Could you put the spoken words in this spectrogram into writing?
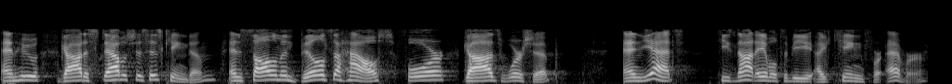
and who God establishes his kingdom, and Solomon builds a house for God's worship, and yet he's not able to be a king forever.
